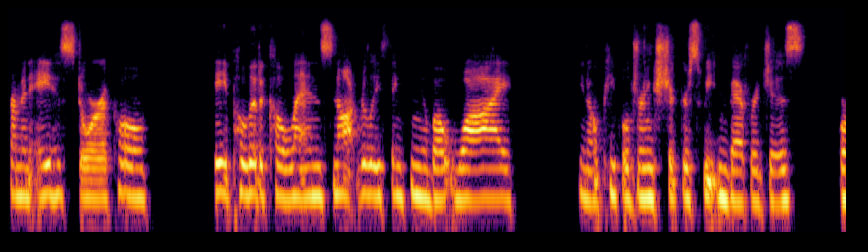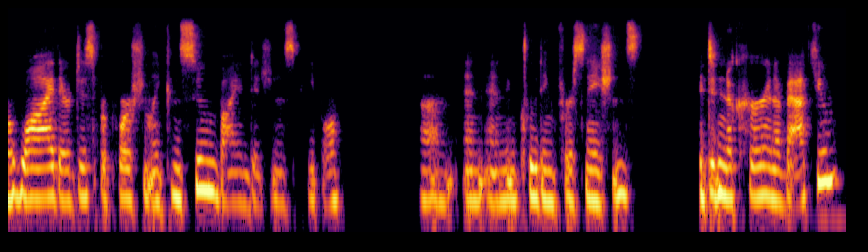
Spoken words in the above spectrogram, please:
from an ahistorical apolitical lens not really thinking about why you know people drink sugar sweetened beverages or why they're disproportionately consumed by indigenous people um, and and including first nations. It didn't occur in a vacuum.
